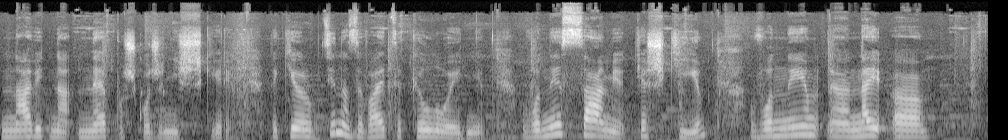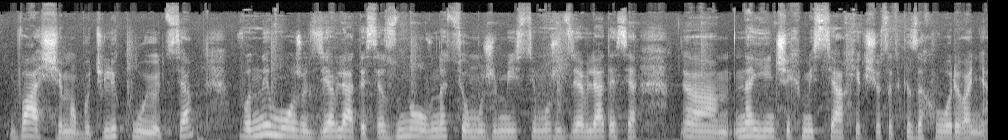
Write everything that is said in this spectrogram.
навіть на непошкодженій шкірі. Такі рубці називаються келоїдні. Вони самі тяжкі, вони е, най. Важче, мабуть, лікуються, вони можуть з'являтися знов на цьому ж місці, можуть з'являтися е, на інших місцях, якщо це таке захворювання.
